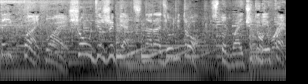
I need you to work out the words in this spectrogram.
Take Five. Шоу «Держи пять» на радио «Метро» 102,4 FM.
